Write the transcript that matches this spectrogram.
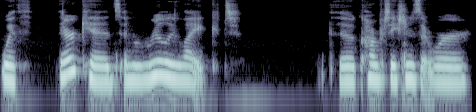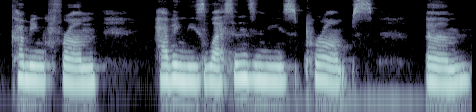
with their kids and really liked the conversations that were coming from having these lessons and these prompts. Um,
